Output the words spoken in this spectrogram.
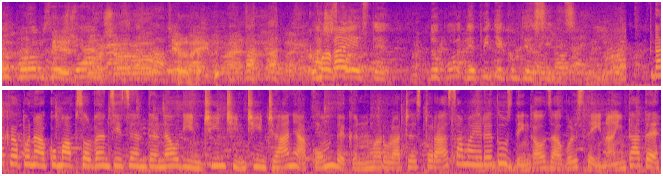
după 80 de ani. Așa este. După, depinde cum te simți. Dacă până acum absolvenții se întâlneau din 5 în 5 ani, acum, de când numărul acestora s-a mai redus din cauza vârstei înaintate,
